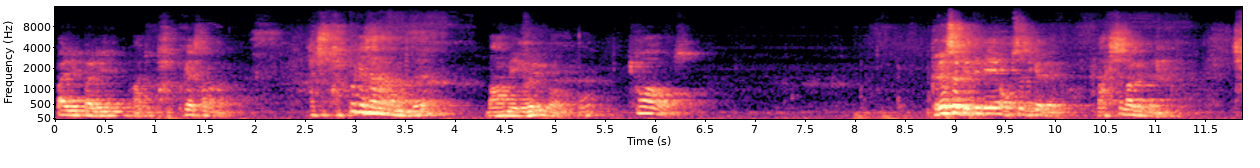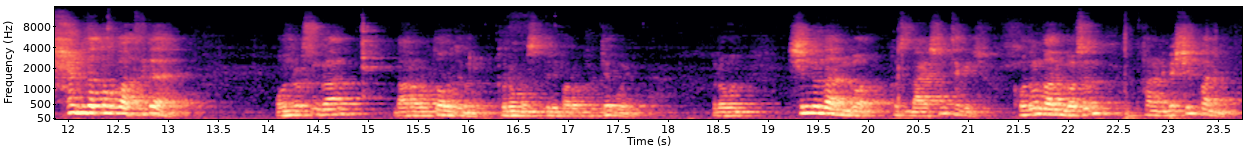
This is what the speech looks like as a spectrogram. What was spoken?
빨리빨리 아주 바쁘게 살아갑니다. 아주 바쁘게 살아가는데 마음에 여유가 없고 평화가 없어. 그래서 믿음이 없어지게 되고 낙심하게 되는 잘 믿었던 것 같은데 어느 순간 나라로 떨어지는 그런 모습들이 바로 그렇게 보입니다. 여러분 심는다는 것 그것은 나의 선택이죠. 거둔다는 것은 하나님의 심판입니다.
